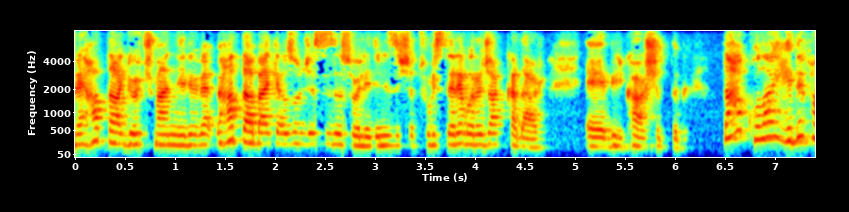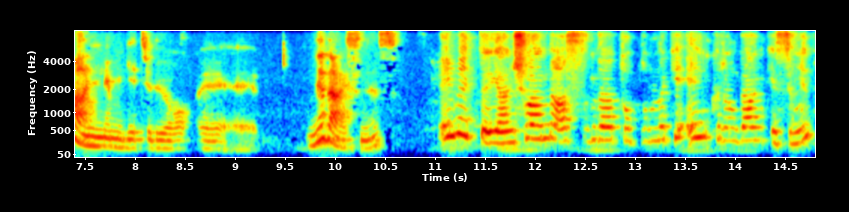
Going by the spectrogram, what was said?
ve hatta göçmenleri ve, hatta belki az önce size söylediğiniz işte turistlere varacak kadar e, bir karşıtlık daha kolay hedef haline mi getiriyor? E, ne dersiniz? Elbette yani şu anda aslında toplumdaki en kırılgan kesimin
